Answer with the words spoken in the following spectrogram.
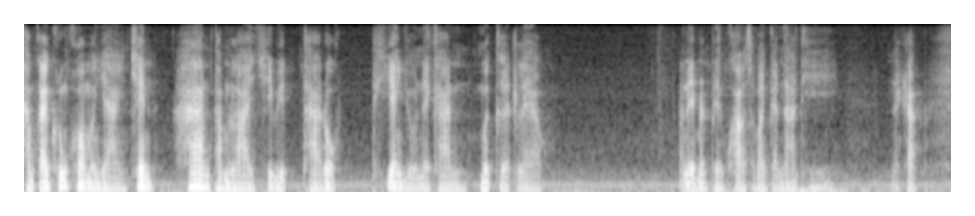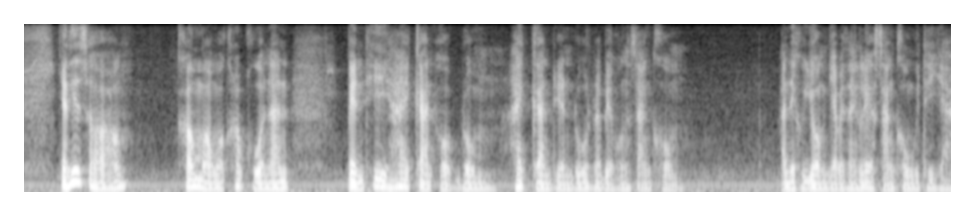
ทำการคุ้มครองบางอย่าง เช่น ห้ามทำลายชีวิตทารกที่ยังอยู่ในครรภ์เมื่อเกิดแล้ว อันนี้มันเป็นความสมพันธ์กันหน้าที่นะครับ อย่างที่สองเขามองว่าครอบครัวนั้น เป็นที่ให้การอบรมให้การเรียนรู้ระเบียบของสังคม อันนี้เขาโยงอย่าไปทางเรียกสังคมวิทยา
